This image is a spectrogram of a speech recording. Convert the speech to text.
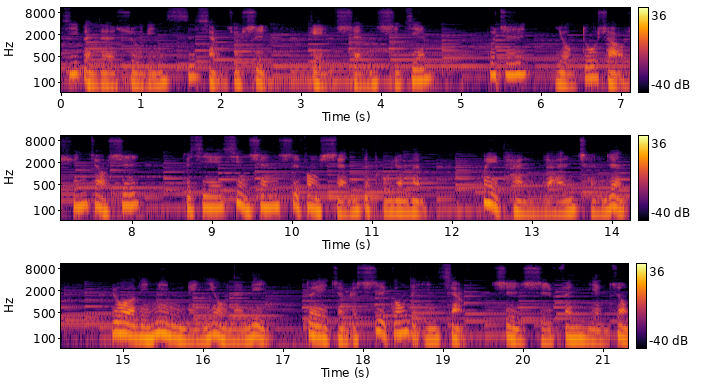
基本的属灵思想就是给神时间。不知有多少宣教师，这些献身侍奉神的仆人们，会坦然承认，若灵命没有能力。对整个事工的影响是十分严重。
